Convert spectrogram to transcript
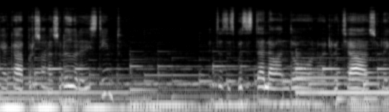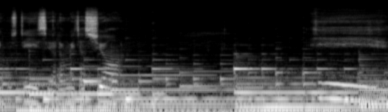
Y a cada persona eso le duele distinto. Entonces pues está el abandono, el rechazo, la injusticia, la humillación. Y,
